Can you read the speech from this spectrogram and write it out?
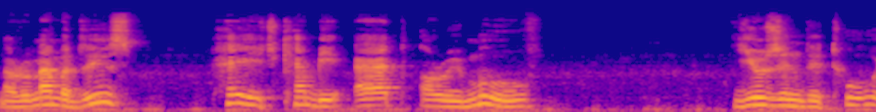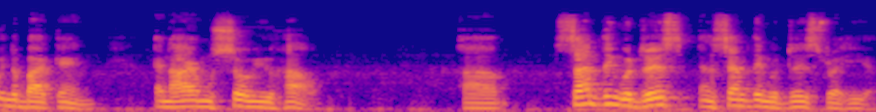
Now remember, this page can be add or remove using the tool in the backend and I will show you how. Uh, same thing with this and same thing with this right here.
